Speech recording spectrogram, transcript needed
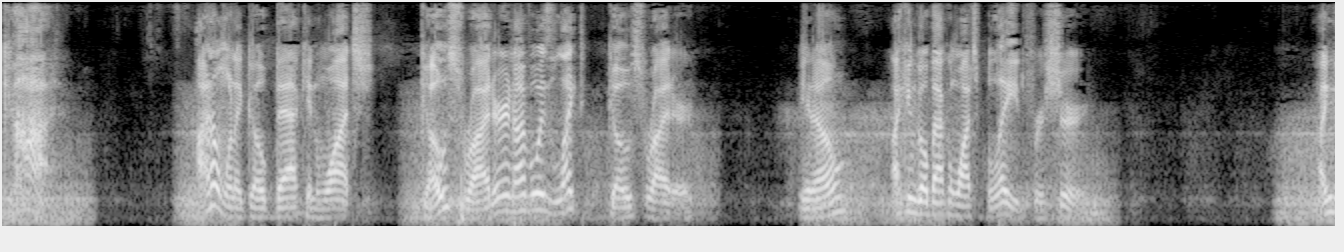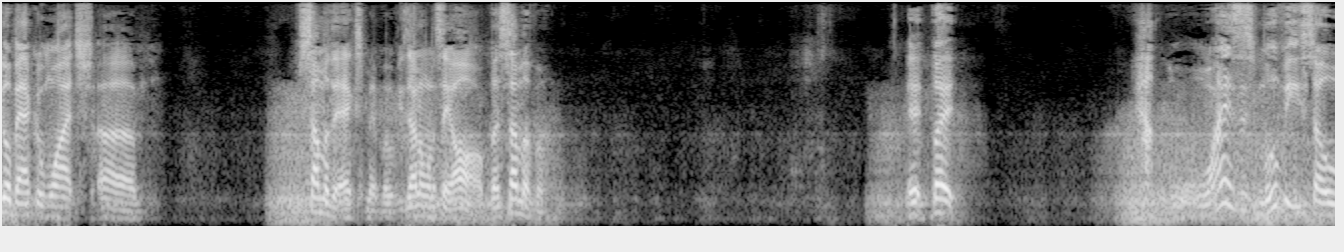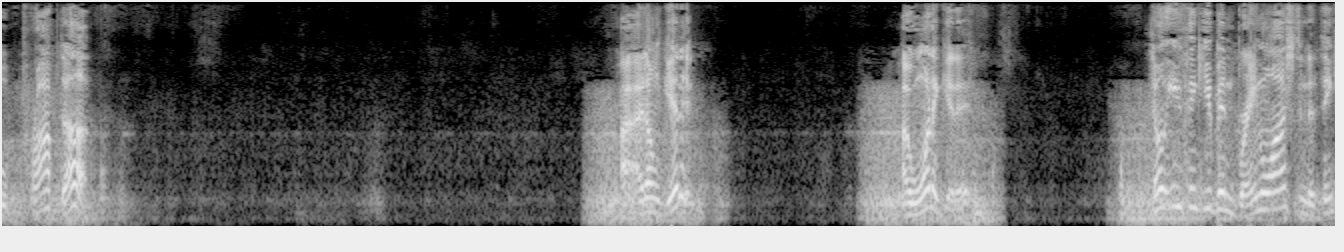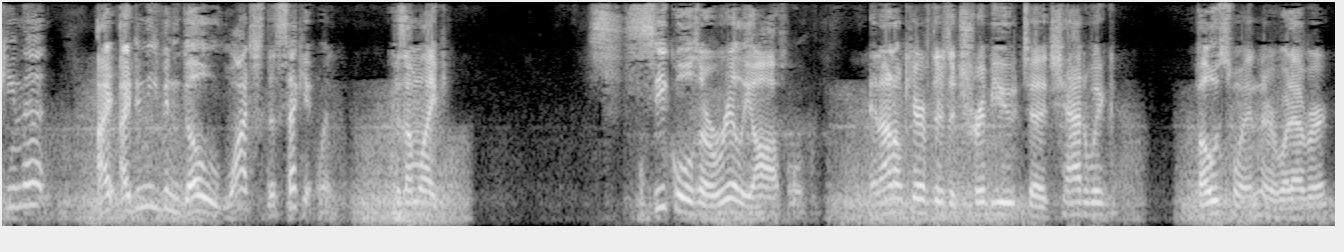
God. I don't want to go back and watch Ghost Rider, and I've always liked Ghost Rider. You know? I can go back and watch Blade for sure. I can go back and watch uh, some of the X Men movies. I don't want to say all, but some of them. It, eh, but how, why is this movie so propped up? I, I don't get it. I want to get it. Don't you think you've been brainwashed into thinking that? I, I didn't even go watch the second one. Because I'm like, sequels are really awful. And I don't care if there's a tribute to Chadwick Boseman or whatever.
